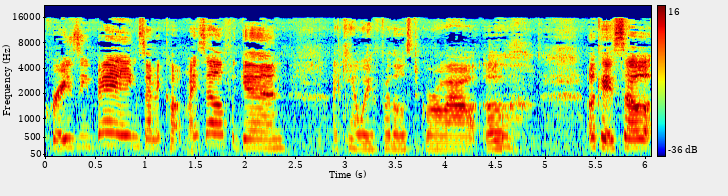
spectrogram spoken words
crazy bangs that I cut myself again. I can't wait for those to grow out. Ugh. Okay, so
